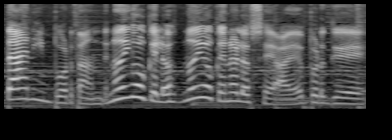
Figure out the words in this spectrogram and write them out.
tan importante. No digo que, lo, no, digo que no lo sea, ¿eh? porque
